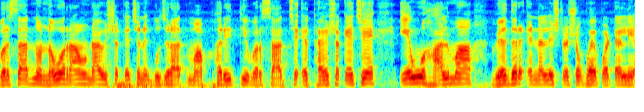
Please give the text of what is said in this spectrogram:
વરસાદનો નવો રાઉન્ડ આવી શકે છે અને ગુજરાતમાં ફરીથી વરસાદ છે, એ થઈ શકે છે. એવું હાલમાં વેધર એનાલિસ્ટ અશોકભાઈ પટેલની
